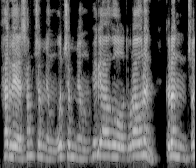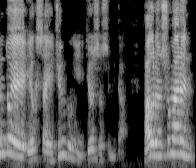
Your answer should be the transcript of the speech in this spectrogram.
하루에 3천명 5천명 회개하고 돌아오는 그런 전도의 역사의 주인공이 되었었습니다. 바울은 수많은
